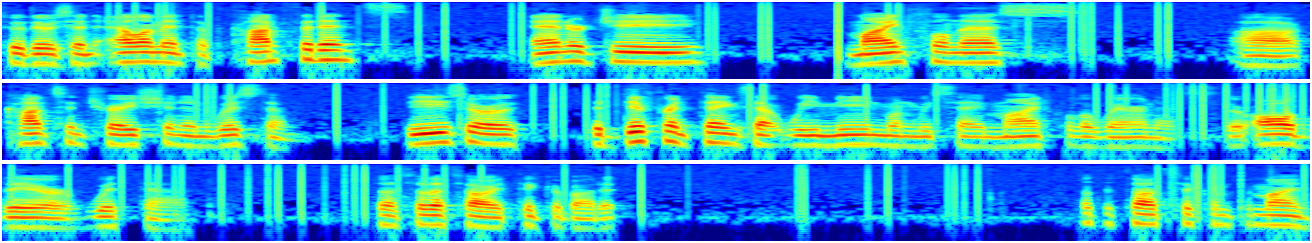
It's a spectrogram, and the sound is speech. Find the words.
So there's an element of confidence, energy, mindfulness, uh, concentration, and wisdom. These are the different things that we mean when we say mindful awareness. They're all there with that. So, so that's how I think about it. Other thoughts that come to mind.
